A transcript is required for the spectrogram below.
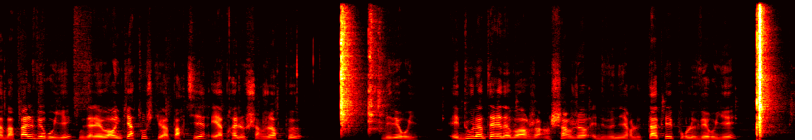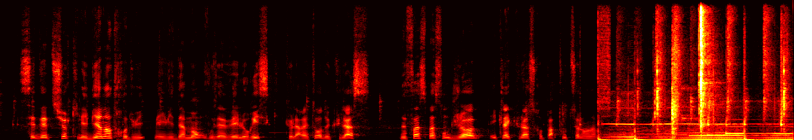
ça va pas le verrouiller. Vous allez avoir une cartouche qui va partir et après le chargeur peut déverrouiller. Et d'où l'intérêt d'avoir un chargeur et de venir le taper pour le verrouiller, c'est d'être sûr qu'il est bien introduit. Mais évidemment, vous avez le risque que l'arrêteur de culasse ne fasse pas son job et que la culasse reparte toute seule en avant.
